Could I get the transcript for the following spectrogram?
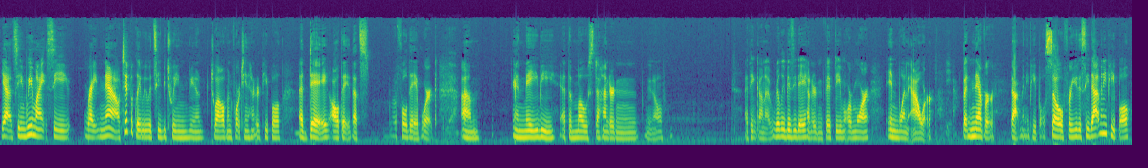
Yeah, see, we might see right now. Typically, we would see between you know twelve and fourteen hundred people a day, all day. That's a full day of work. Yeah. Um, and maybe at the most a hundred and you know, I think on a really busy day, hundred and fifty or more in one hour. Yeah. But never that many people. So for you to see that many people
